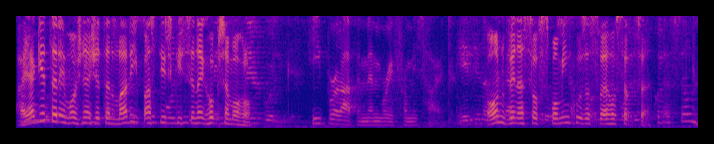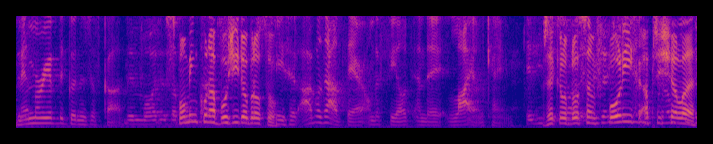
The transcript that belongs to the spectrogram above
A jak je tedy možné, že ten mladý pastýřský synek ho přemohl? He brought up a memory from his heart, On vynesl vzpomínku ze svého srdce. memory of the goodness of God. Vzpomínku na boží dobrotu. He said, I was out there on the field and the lion came Řekl, byl "Olha, jsem v polích a no přišel lev.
